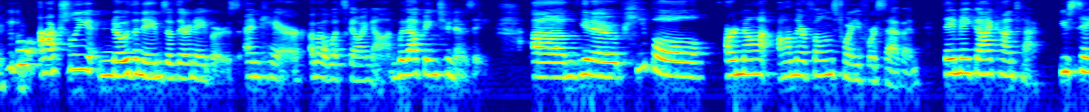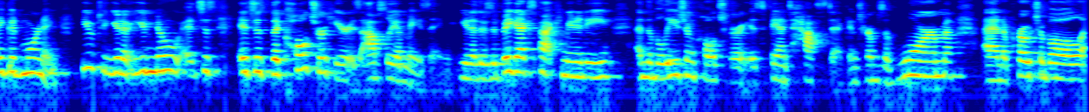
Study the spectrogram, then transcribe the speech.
people actually know the names of their neighbors and care about what's going on without being too nosy. Um, you know, people are not on their phones 24 7. They make eye contact. You say good morning. You you know you know it's just it's just the culture here is absolutely amazing. You know there's a big expat community and the Belizean culture is fantastic in terms of warm and approachable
